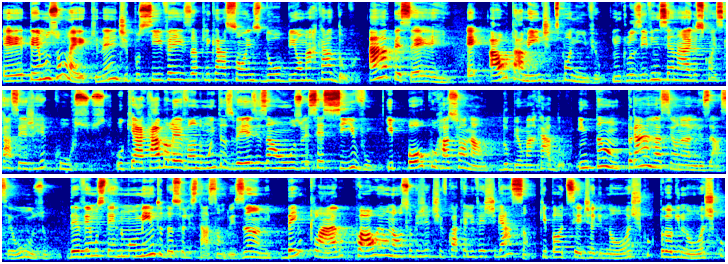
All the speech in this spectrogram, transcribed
é, temos um leque né, de possíveis aplicações do biomarcador. A PCR é altamente disponível, inclusive em cenários com escassez de recursos, o que acaba levando muitas vezes a um uso excessivo e pouco racional do biomarcador. Então, para racionalizar seu uso, devemos ter no momento da solicitação do exame bem claro qual é o nosso objetivo com aquela investigação, que pode ser diagnóstico, prognóstico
